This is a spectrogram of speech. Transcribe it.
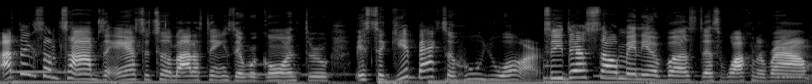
I think sometimes the answer to a lot of things that we're going through is to get back to who you are. See, there's so many of us that's walking around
